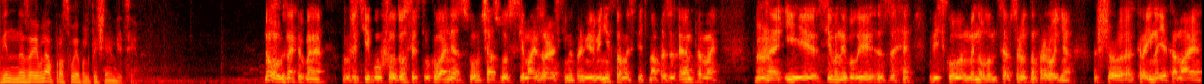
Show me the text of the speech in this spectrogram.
він не заявляв про свої політичні амбіції. Ну, ви знаєте, в мене в житті був досвід спілкування свого часу з всіма ізраїльськими прем'єр-міністрами, з п'ятьма президентами, і всі вони були з військовим минулим. Це абсолютно природньо, що країна, яка має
